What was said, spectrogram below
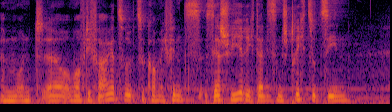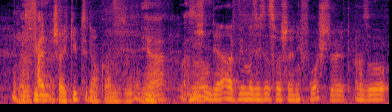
Ähm, und äh, um auf die Frage zurückzukommen, ich finde es sehr schwierig, da diesen Strich zu ziehen. Also Also fein- wahrscheinlich gibt es ihn auch gar nicht so. Ja, nicht in also, der Art, wie man sich das wahrscheinlich vorstellt. Also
